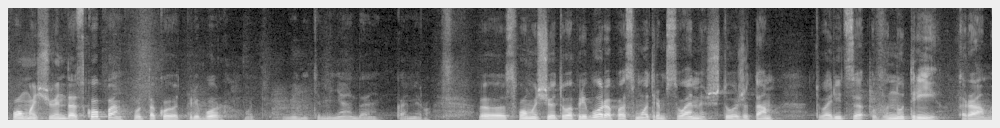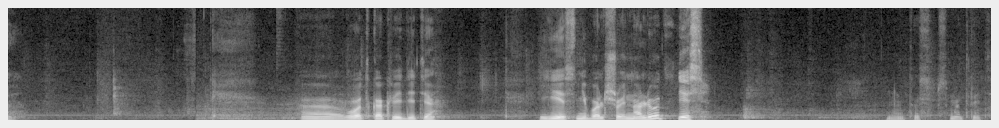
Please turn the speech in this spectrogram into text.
Помощью эндоскопа, вот такой вот прибор, вот видите меня, да, камеру, э, с помощью этого прибора посмотрим с вами, что же там творится внутри рамы. Э, вот, как видите, есть небольшой налет здесь. Вот, посмотрите.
